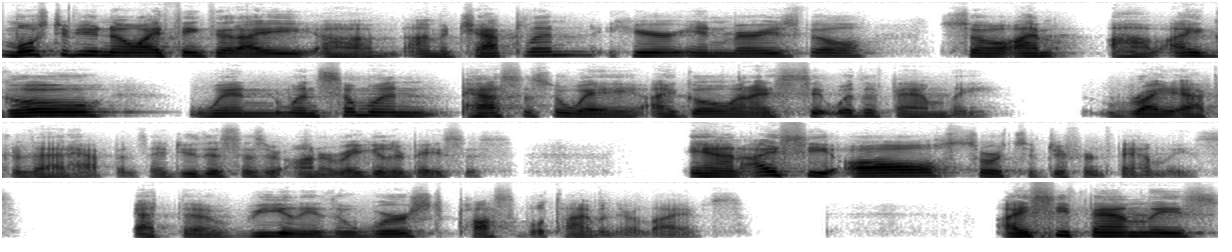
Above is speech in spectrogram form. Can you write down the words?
most of you know, I think that I, um, I'm a chaplain here in Marysville. So I'm, uh, I go when when someone passes away. I go and I sit with the family right after that happens. I do this as a, on a regular basis, and I see all sorts of different families at the really the worst possible time in their lives. I see families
